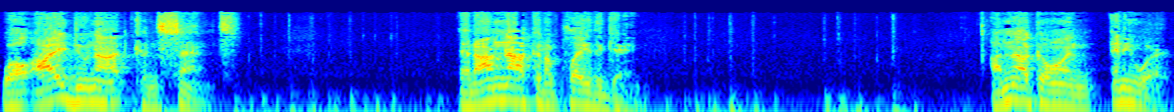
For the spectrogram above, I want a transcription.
Well, I do not consent. And I'm not going to play the game. I'm not going anywhere.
